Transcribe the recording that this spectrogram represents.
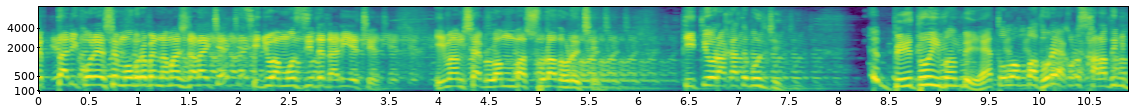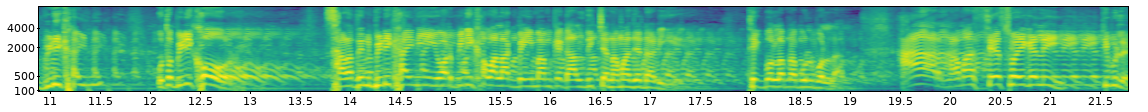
ইফতারি করে এসে মগরবের নামাজ দাঁড়াইছে, সিজুয়া মসজিদে দাঁড়িয়েছে। ইমাম সাহেব লম্বা সুরা ধরেছে। তৃতীয় রাকাতে বলছে এ বেদো ইমাম বে এত লম্বা ধরে এখনও সারাদিন বিড়ি খাইনি। ও তো বিড়ি খোর সারাদিন বিড়ি খাইনি, ওর বিড়ি খাওয়া লাগবে, ইমামকে গাল দিচ্ছে নামাজে দাঁড়িয়ে। ঠিক বললাম না, ভুল বললাম? আর নামাজ শেষ হয়ে গেলি কি বলে?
